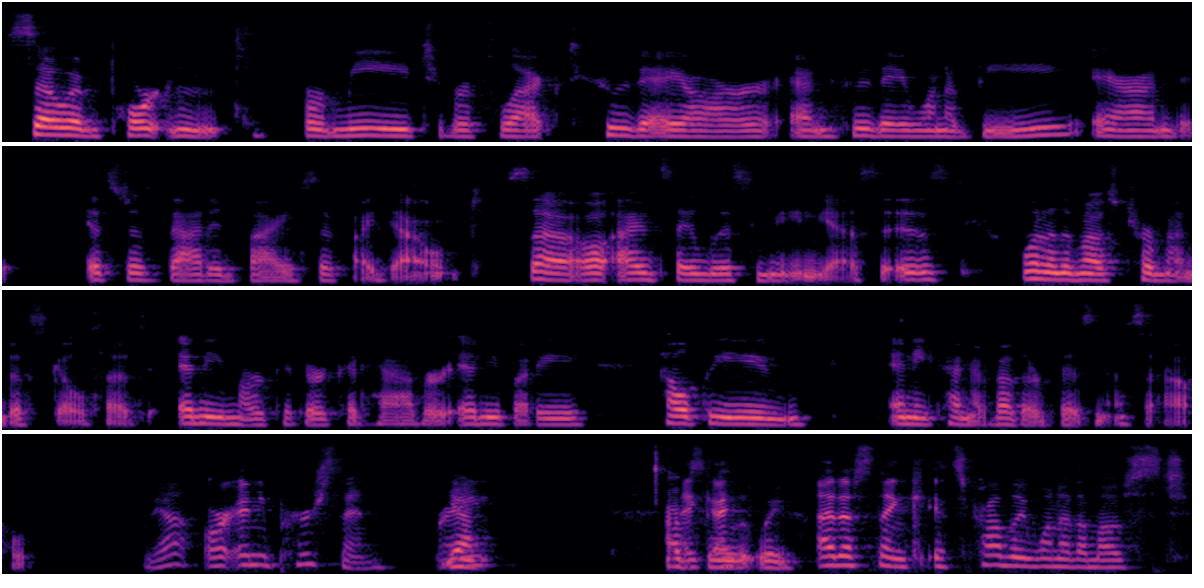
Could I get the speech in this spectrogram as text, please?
so important for me to reflect who they are and who they want to be and it's just bad advice if i don't so i'd say listening yes is one of the most tremendous skill sets any marketer could have or anybody helping any kind of other business out yeah, or any person, Yeah. right? Like, I- absolutely I just think it's probably one of the most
